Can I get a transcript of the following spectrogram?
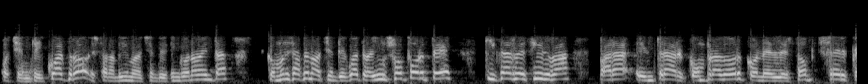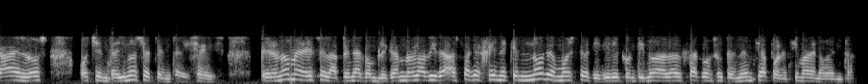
84, está ahora mismo en 85-90, como en esa zona 84 hay un soporte, quizás le sirva para entrar comprador con el stop cerca en los 81-76. Pero no merece la pena complicarnos la vida hasta que Heineken no demuestre que quiere continuar al alza con su tendencia por encima de 90.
